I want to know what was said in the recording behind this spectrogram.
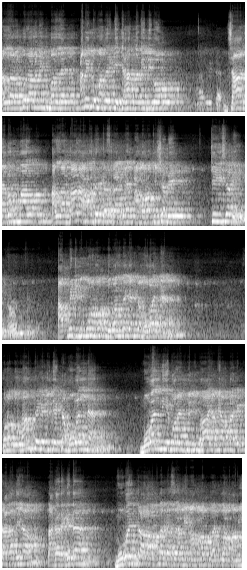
আল্লাহ রব্বুল আলামিন বললেন, আমি তোমাদেরকে জাহান্নামে দিব। জান এবং মাল আল্লাহ তারা আমাদের কাছে রাখলেন আমানত হিসাবে। কি হিসাবে? আপনি যদি কোনো দোকান থেকে একটা মোবাইল নেন, কোনো দোকান থেকে যদি একটা মোবাইল নেন, মোবাইল নিয়ে বলেন, যদি ভাই, আমি আপনাকে টাকা দিলাম, টাকা রেখে দেন, মোবাইলটা আপনার কাছে আমি আমানত রাখলাম, আমি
